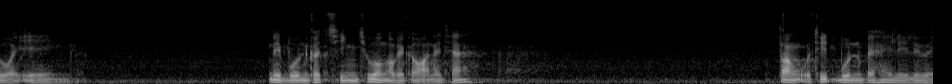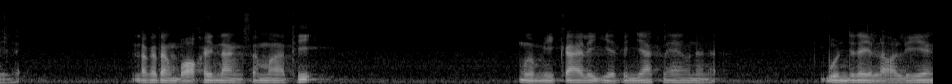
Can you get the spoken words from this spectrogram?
ตัวเอง ในบุญก็ชิงช่วงเอาไปก่อนนะจ๊ะ ต้องอุทิศบุญไปให้เรื่อยๆแหละแล้วก็ต้องบอกให้นั่งสมาธิ เมื่อมีกายละเอียดเป็นยักษ์แล้วนั่นแหละบุญจะได้หล่อเลี้ยง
